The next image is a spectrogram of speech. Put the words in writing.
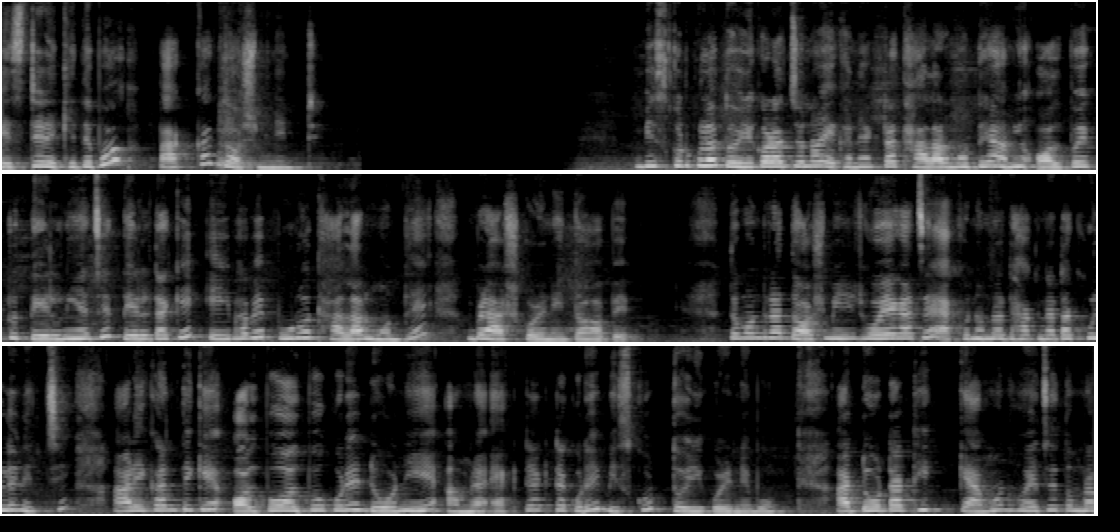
রেস্টে রেখে দেবো পাক্কা দশ মিনিট। বিস্কুটগুলো তৈরি করার জন্য এখানে একটা থালার মধ্যে আমি অল্প একটু তেল নিয়েছি, তেলটাকে এইভাবে পুরো থালার মধ্যে ব্রাশ করে নিতে হবে। তো বন্ধুরা, দশ মিনিট হয়ে গেছে, এখন আমরা ঢাকনাটা খুলে নিচ্ছি। আর এখান থেকে অল্প অল্প করে ডো নিয়ে আমরা একটা একটা করে বিস্কুট তৈরি করে নেব। আর ডোটা ঠিক কেমন হয়েছে তোমরা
